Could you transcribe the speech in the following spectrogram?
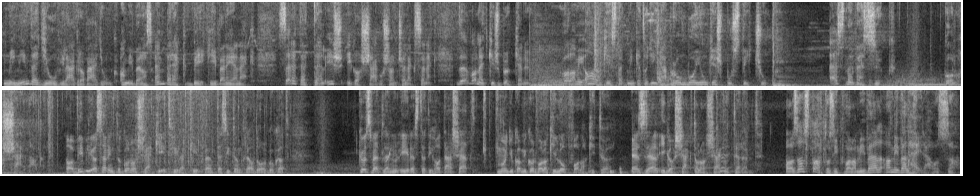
Mi mindegy jó világra vágyunk, amiben az emberek békében élnek, szeretettel és igazságosan cselekszenek. De van egy kis bökkenő. Valami arra késztet minket, hogy inkább romboljunk és pusztítsunk. Ezt nevezzük gonoszságnak. A Biblia szerint a gonoszság kétféleképpen teszi tönkre a dolgokat. Közvetlenül érezteti hatását, mondjuk amikor valaki lop valakitől. Ezzel igazságtalanságot teremt. Azaz tartozik valamivel, amivel helyrehozza.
